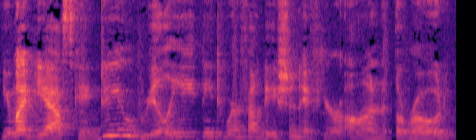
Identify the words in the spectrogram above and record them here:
you might be asking, do you really need to wear foundation if you're on the road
